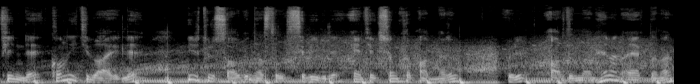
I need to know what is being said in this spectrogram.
Filmde konu itibariyle bir tür salgın hastalık sebebiyle enfeksiyon kapanların ölüp ardından hemen ayaklanan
